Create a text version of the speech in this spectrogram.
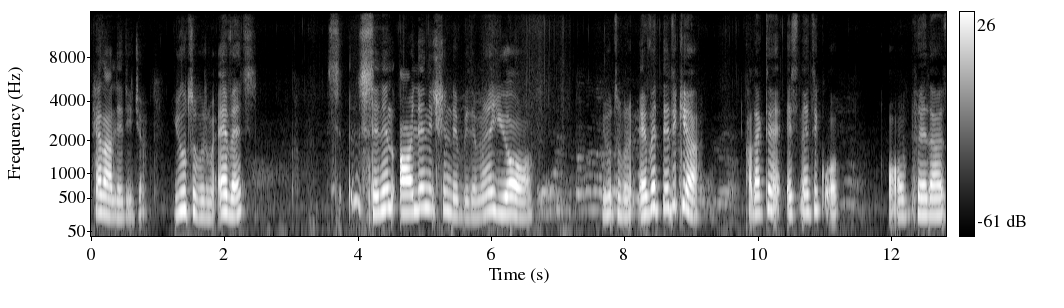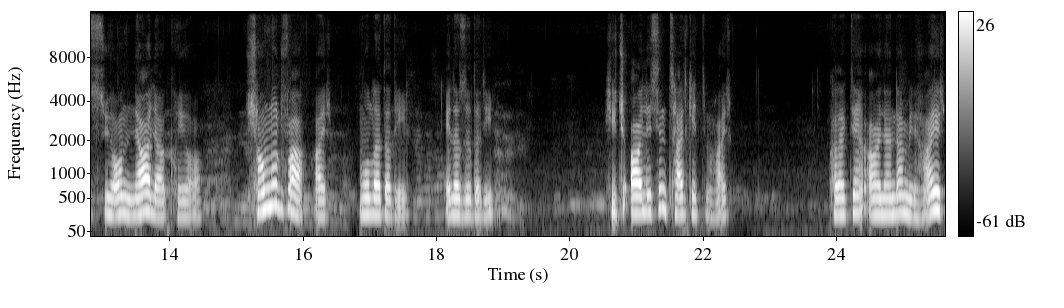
Herhalde diyeceğim. YouTuber mı? Evet. Senin ailen içinde biri mi? Yok. YouTuber. Evet dedik ya. Karakter esnetik o operasyon ne alaka ya? Şanlıurfa. Hayır. Muğla'da değil. Elazığ'da değil. Hiç ailesini terk etti mi? Hayır. Karakterin ailenden biri. Hayır.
